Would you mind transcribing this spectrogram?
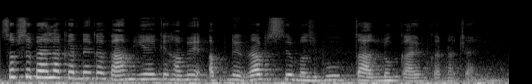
سب سے پہلا کرنے کا کام یہ ہے کہ ہمیں اپنے رب سے مضبوط تعلق قائم کرنا چاہیے۔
